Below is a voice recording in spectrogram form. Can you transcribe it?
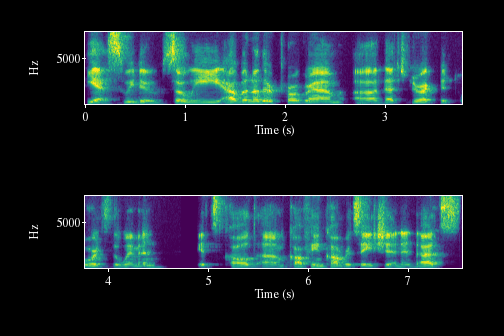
Yes, we do. So we have another program uh, that's directed towards the women. It's called um, Coffee and Conversation, and that's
